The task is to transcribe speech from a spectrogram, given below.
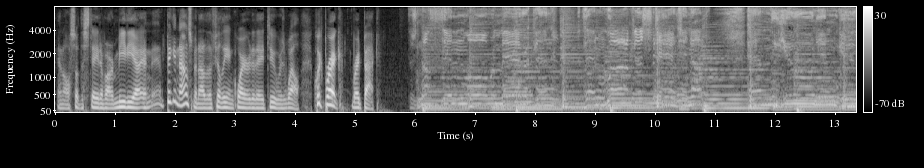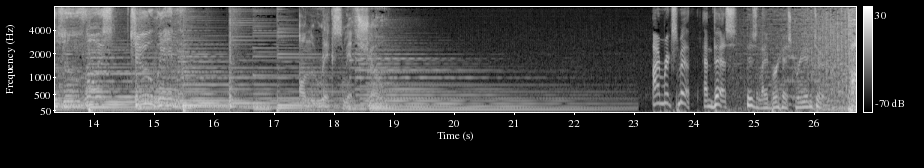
and also the state of our media. And a big announcement out of the Philly Inquirer today, too, as well. Quick break. Right back. There's nothing more American than workers standing up, and the union gives a voice to win. On the Rick Smith Show. I'm Rick Smith, and this is Labor History in Two.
